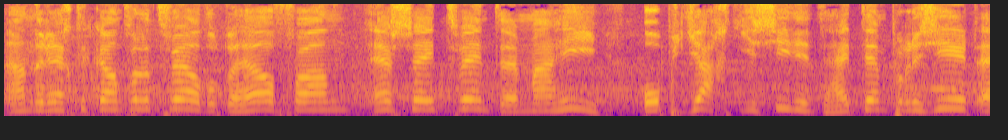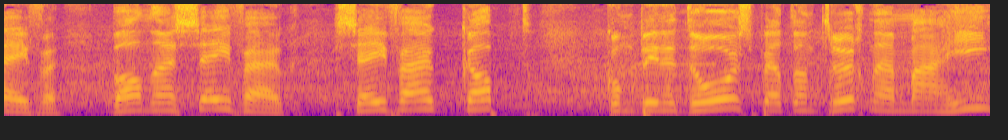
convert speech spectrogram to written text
Aan de rechterkant van het veld. Op de helft van FC Twente. Mahi op jacht. Je ziet het. Hij temporiseert even. Bal naar Zeefuik. Zeefuik kapt. Komt binnendoor, speelt dan terug naar Mahi.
